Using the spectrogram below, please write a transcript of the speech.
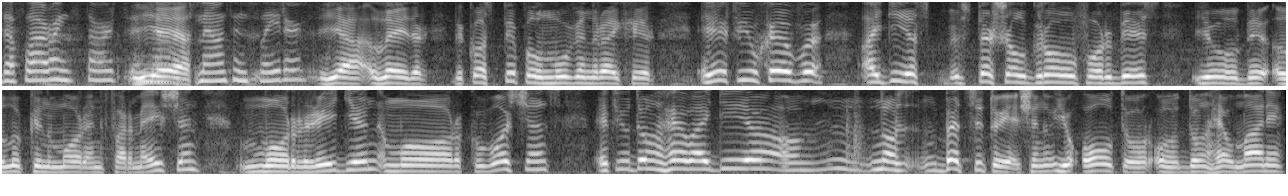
The flowering starts in the Yes. mountains later. yeah later. Because people moving right here. If you have uh, ideas special grow for this you will be looking more information more reading more questions. If you don't have idea um, no bad situation. You old or, or don't have money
